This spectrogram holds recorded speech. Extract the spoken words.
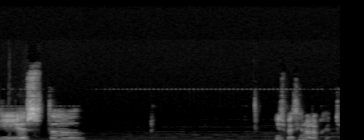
Y esto... Inspeccionar objeto.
